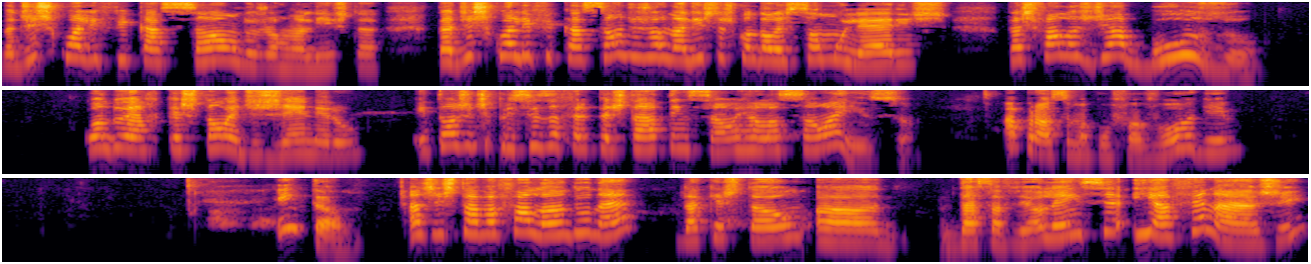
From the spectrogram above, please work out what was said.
da desqualificação do jornalista, da desqualificação de jornalistas quando elas são mulheres, das falas de abuso quando a questão é de gênero, então a gente precisa prestar atenção em relação a isso. A próxima, por favor, Gui. Então, a gente estava falando, né, da questão uh, dessa violência e a FENAGE.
